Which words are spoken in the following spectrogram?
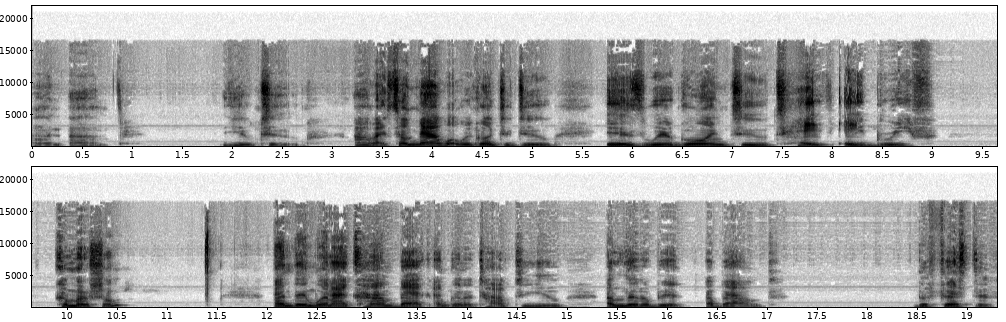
on um, YouTube. All right, so now what we're going to do is we're going to take a brief commercial. And then when I come back, I'm going to talk to you a little bit about the festive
